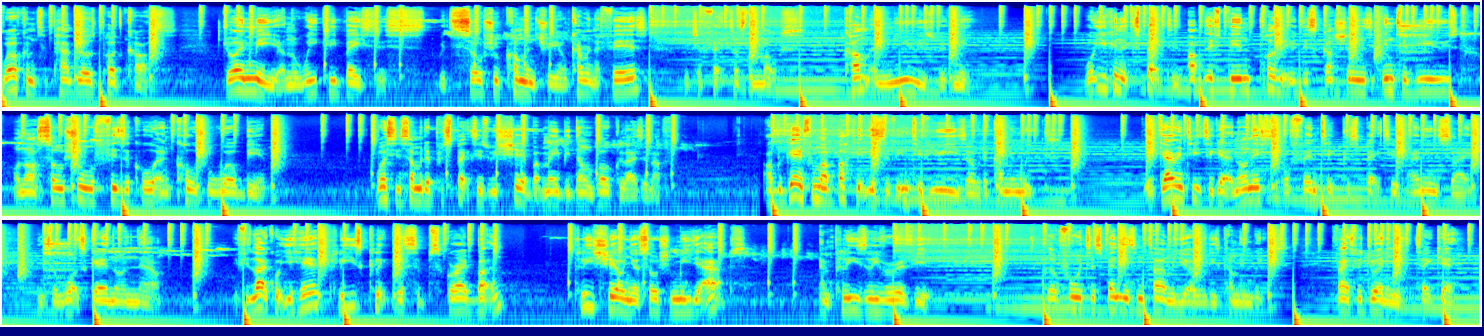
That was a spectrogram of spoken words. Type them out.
Welcome to Pablo's podcast. Join me on a weekly basis with social commentary on current affairs which affect us the most. Come and muse with me. What you can expect is uplifting, positive discussions, interviews on our social, physical, and cultural well being. Voicing some of the perspectives we share but maybe don't vocalize enough. I'll be going through my bucket list of interviewees over the coming weeks. You're guaranteed to get an honest, authentic perspective and insight into what's going on now. If you like what you hear, please click the subscribe button, please share on your social media apps, and please leave a review. Look forward to spending some time with you over these coming weeks. Thanks for joining me. Take care.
